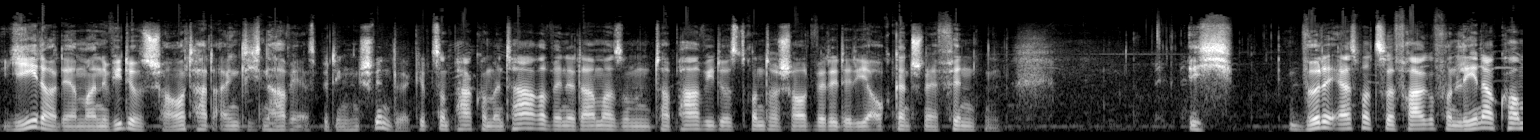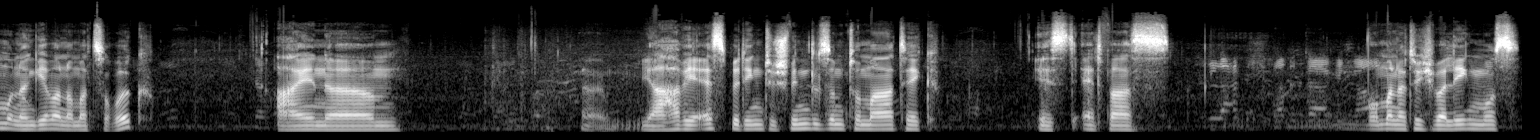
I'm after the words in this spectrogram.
jeder, der meine Videos schaut, hat eigentlich einen HWS-bedingten Schwindel. Gibt so ein paar Kommentare, wenn ihr da mal so ein paar Videos drunter schaut, werdet ihr die auch ganz schnell finden. Ich würde erstmal zur Frage von Lena kommen und dann gehen wir nochmal zurück. Eine äh, ja, HWS-bedingte Schwindelsymptomatik ist etwas, wo man natürlich überlegen muss,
